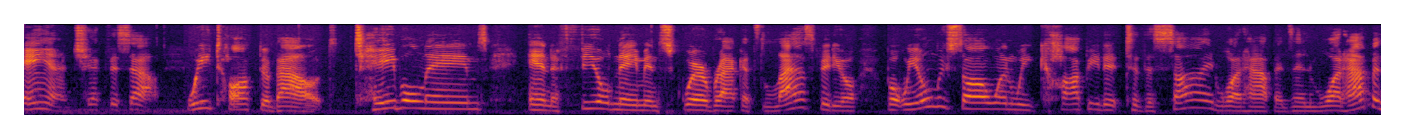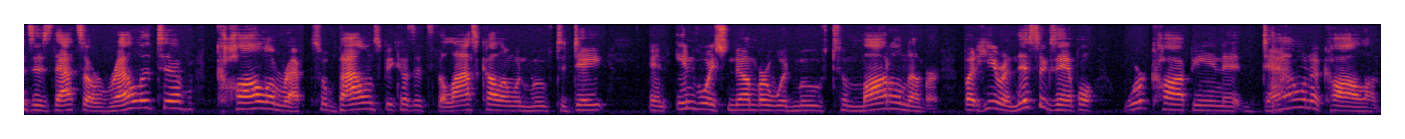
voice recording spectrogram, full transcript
and check this out. We talked about table names and a field name in square brackets last video, but we only saw when we copied it to the side what happens. And what happens is that's a relative column reference. So balance, because it's the last column, would move to date, and invoice number would move to model number. But here in this example, we're copying it down a column.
